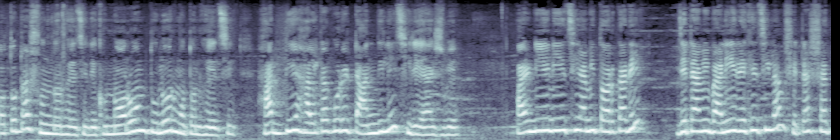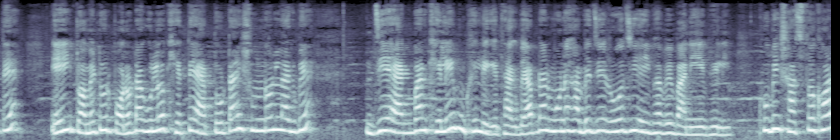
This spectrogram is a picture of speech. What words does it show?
কতটা সুন্দর হয়েছে, দেখুন, নরম তুলোর মতন হয়েছে। হাত দিয়ে হালকা করে টান দিলেই ছিঁড়ে আসবে। আর নিয়ে নিয়েছি আমি তরকারি, যেটা আমি বানিয়ে রেখেছিলাম, সেটার সাথে এই টমেটোর পরোটাগুলো খেতে এতটাই সুন্দর লাগবে যে একবার খেলেই মুখে লেগে থাকবে। আপনার মনে হবে যে রোজই এইভাবে বানিয়ে ফেলি। খুবই স্বাস্থ্যকর,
